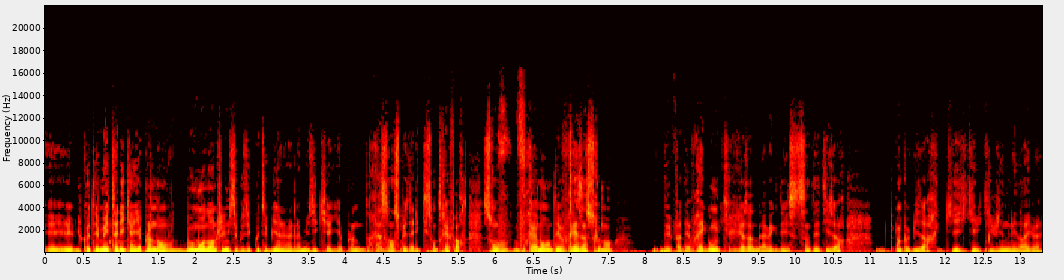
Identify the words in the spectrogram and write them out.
et, le côté métallique, hein, il y a plein de moments dans le film, si vous écoutez bien la, musique, il y, a plein de résonances métalliques qui sont très fortes, sont vraiment des vrais instruments des, des vrais gongs qui résonnent, mais avec des synthétiseurs un peu bizarres qui, qui, viennent les driver.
